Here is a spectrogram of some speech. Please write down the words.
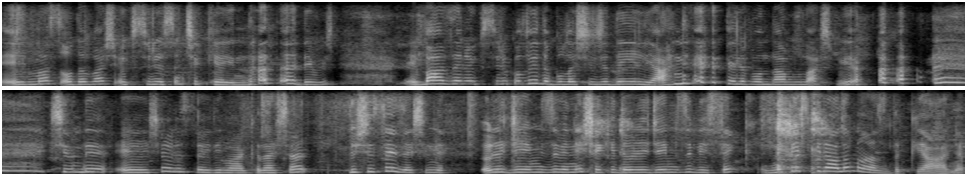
elmas odabaş öksürüyorsun çık yayından demiş. E, bazen öksürük oluyor da bulaşıcı değil yani. Telefondan bulaşmıyor. şimdi e, şöyle söyleyeyim arkadaşlar. Düşünsenize şimdi öleceğimizi ve ne şekilde öleceğimizi bilsek nefes bile alamazdık yani.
